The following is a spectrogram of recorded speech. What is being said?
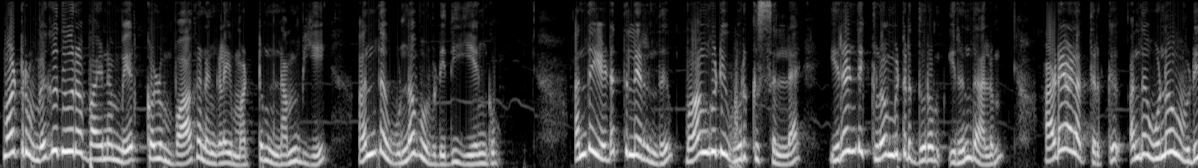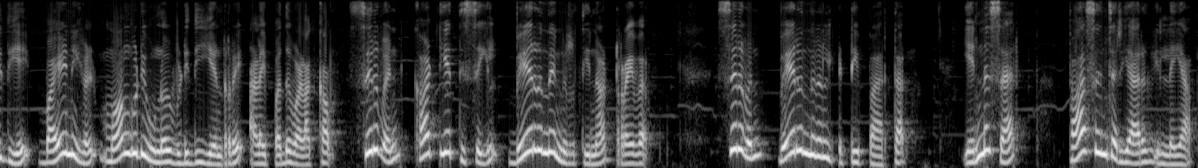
மற்றும் வெகு தூர பயணம் மேற்கொள்ளும் வாகனங்களை மட்டும் நம்பியே அந்த உணவு விடுதி இயங்கும். அந்த இடத்திலிருந்து மாங்குடி ஊருக்கு செல்ல இரண்டு கிலோமீட்டர் தூரம் இருந்தாலும் அடையாளத்திற்கு அந்த உணவு விடுதியை பயணிகள் மாங்குடி உணவு விடுதி என்றே அழைப்பது வழக்கம். சிறுவன் காட்டிய திசையில் பேருந்தை நிறுத்தினார் டிரைவர். சிறுவன் பேருந்தினில் எட்டி பார்த்தான் என்ன சார்? பாசஞ்சர் யாரும் இல்லையா?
